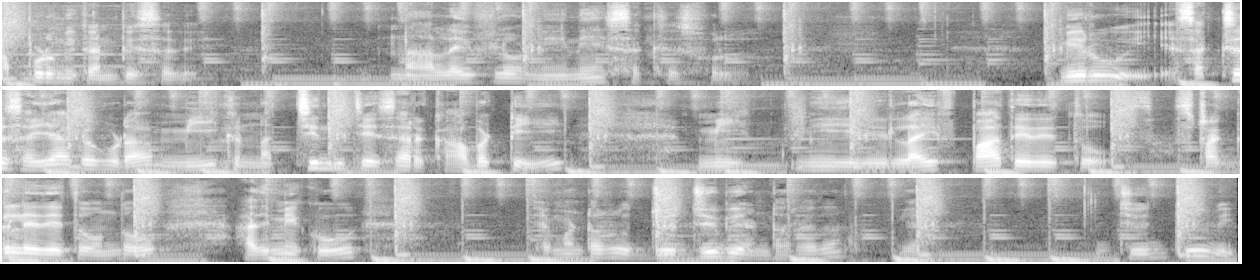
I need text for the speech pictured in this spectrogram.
అప్పుడు మీకు అనిపిస్తుంది నా లైఫ్లో నేనే సక్సెస్ఫుల్. మీరు సక్సెస్ అయ్యాక కూడా మీకు నచ్చింది చేశారు కాబట్టి మీ మీ లైఫ్ పాత్ ఏదైతే స్ట్రగుల్ ఏదైతే ఉందో అది మీకు ఏమంటారు జుజ్జుబి అంటారు కదా? యా. జుజ్జుబి.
